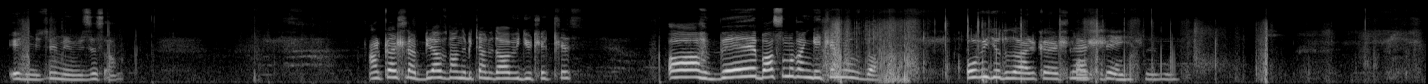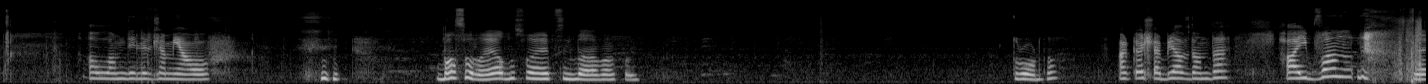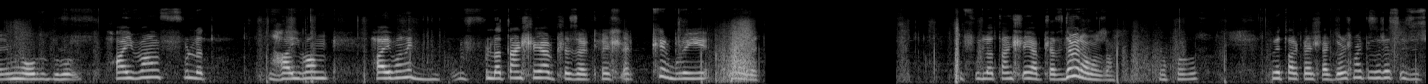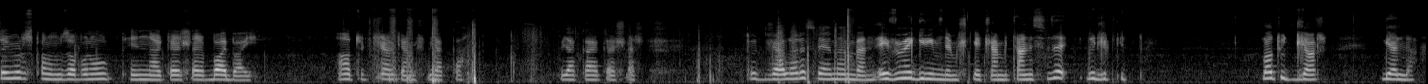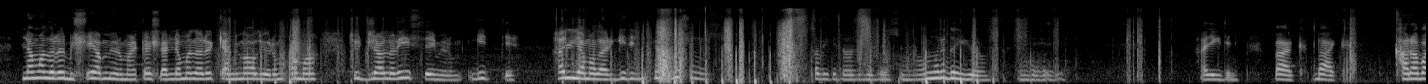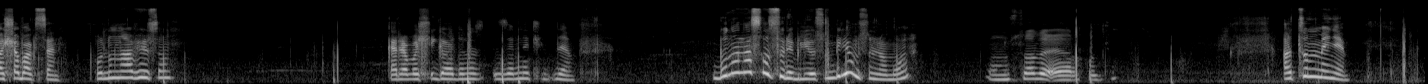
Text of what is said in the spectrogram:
Elimize emeğimize sağlık. Arkadaşlar birazdan da bir tane daha video çekeceğiz. Ah be basmadan geçemiyoruz da. O videoda da arkadaşlar şey. şey. Allah'ım delireceğim ya of. Bas oraya ondan sonra hepsini beraber koy. Dur orada. Arkadaşlar birazdan da hayvan Emin orada dur. hayvan fırlat hayvan hayvanı fırlatan şey yapacağız arkadaşlar. Kır burayı. Evet. Fırlatan şey yapacağız değil mi Ramazan? Yaparız. Evet arkadaşlar görüşmek üzere. Sizi seviyoruz. Kanalımıza abone olup beğenin arkadaşlar. Bay bay. Aa tüccar gelmiş bir dakika. Bir dakika arkadaşlar. Tüccarları sevmem ben. Evime gireyim demiş geçen bir tanesi de gıcık gittim. La tüccar. Gel la. Lamalara bir şey yapmıyorum arkadaşlar. Lamaları kendime alıyorum ama tüccarları hiç sevmiyorum. Gitti. Hadi lamalar gidin. Özgürsünüz. Tabii ki de özgürsünüz. Onları da yiyorum. Hadi gidelim. Bak bak. Karabaş'a bak sen. Oğlum ne yapıyorsun? Karabaş'ı gördünüz. Üzerine çıktım. Buna nasıl sürebiliyorsun biliyor musun Ramo? Üstüne de eğer koyacağım. Atım benim.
